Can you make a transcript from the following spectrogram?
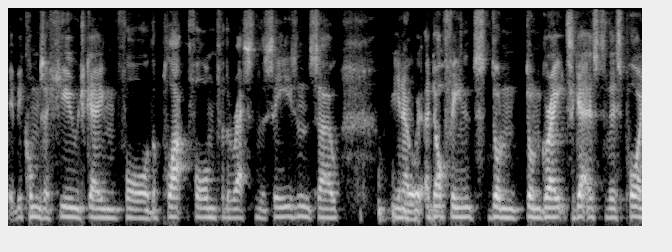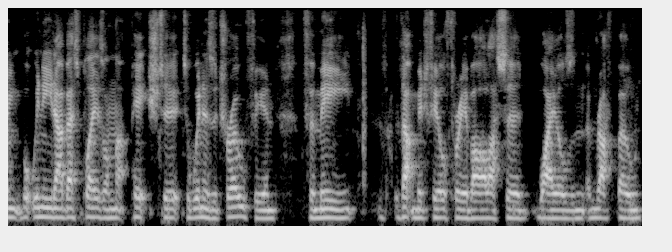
it becomes a huge game for the platform for the rest of the season. So, you know, a Dauphin's done done great to get us to this point, but we need our best players on that pitch to, to win as a trophy. And for me, that midfield three of Barlaser, Wiles, and, and Rathbone,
